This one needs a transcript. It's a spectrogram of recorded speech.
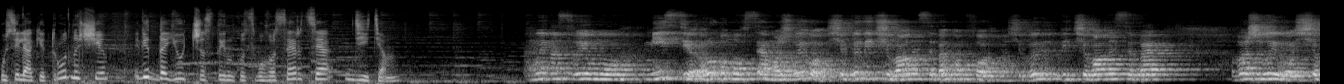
усілякі труднощі віддають частинку свого серця дітям. Ми на своєму місці робимо все можливе, щоб ви відчували себе комфортно, щоб ви відчували себе важливо, щоб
